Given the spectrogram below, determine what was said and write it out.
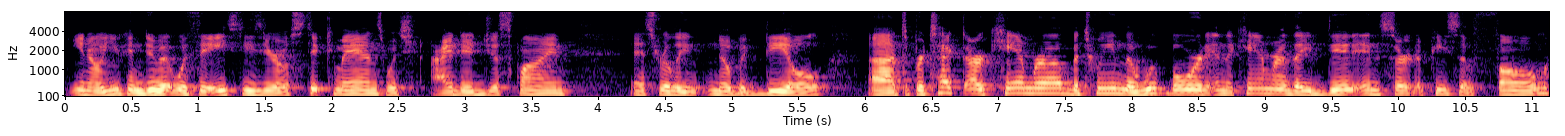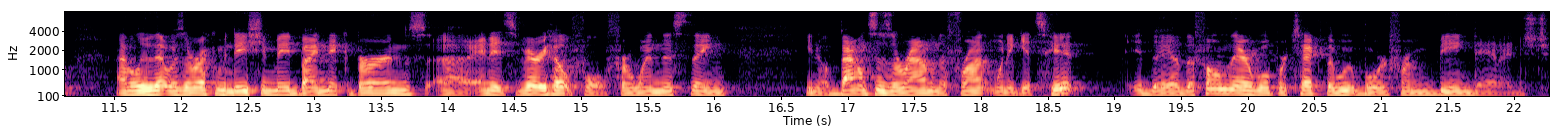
you know you can do it with the HDZero stick commands, which I did just fine. It's really no big deal. Uh, to protect our camera between the Whoop board and the camera, they did insert a piece of foam. I believe that was a recommendation made by Nick Burns, uh, and it's very helpful for when this thing, you know, bounces around in the front when it gets hit the, the foam there will protect the Whoop board from being damaged.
